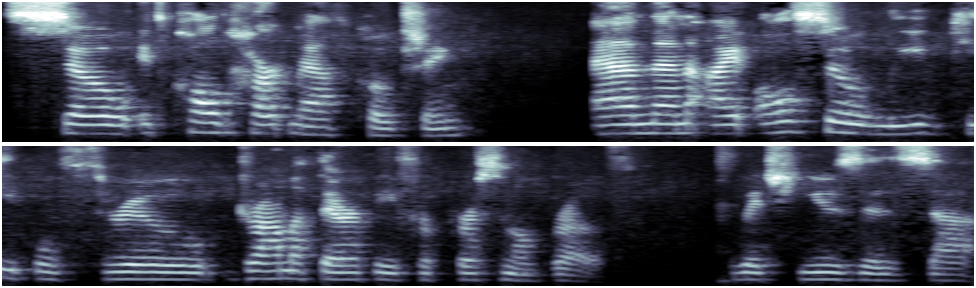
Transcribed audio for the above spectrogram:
So it's called HeartMath coaching. And then I also lead people through drama therapy for personal growth, which uses uh,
